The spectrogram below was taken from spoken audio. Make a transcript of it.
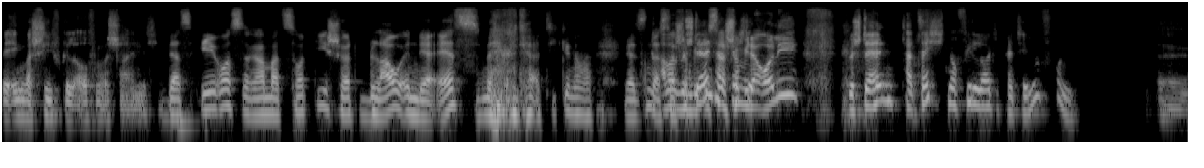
irgendwas schiefgelaufen wahrscheinlich. Das Eros Ramazzotti Shirt blau in der S der Artikelnummer. Wer ist denn das? Aber ist das schon, bestellen ist das schon wieder Olli? Bestellen tatsächlich noch viele Leute per Telefon. äh,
